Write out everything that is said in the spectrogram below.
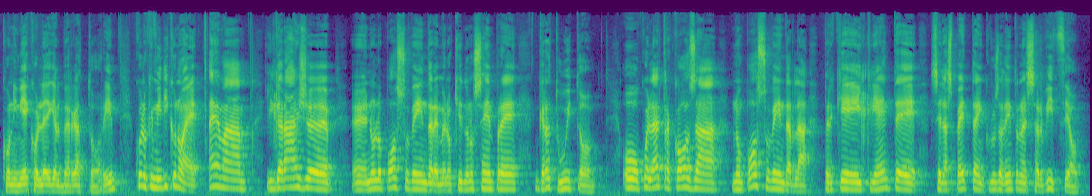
con i miei colleghi albergatori, quello che mi dicono è, eh ma il garage eh, non lo posso vendere, me lo chiedono sempre gratuito. O quell'altra cosa non posso venderla perché il cliente se l'aspetta inclusa dentro nel servizio.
